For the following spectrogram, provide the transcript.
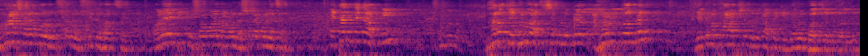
মহাসারম্বর উৎসব অনুষ্ঠিত হচ্ছে। অনেক কৃষকরা ধর্ম ঘোষণা করেছেন। এখান থেকে আপনি ভালো যেগুলো আছে সেগুলোকে আহরণ করবেন, যেগুলো খারাপ সেগুলোকে আপনি কীভাবে বর্জন করবেন?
